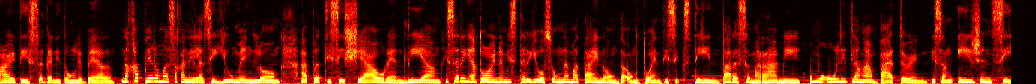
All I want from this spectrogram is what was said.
artist sa ganitong level. Nakapirma sa kanila si Yu Menglong at pati si Xiao Renliang, isa ring aktor na misteryosong namatay noong taong 2016. Para sa marami, umuulit lang ang pattern. Isang agency,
